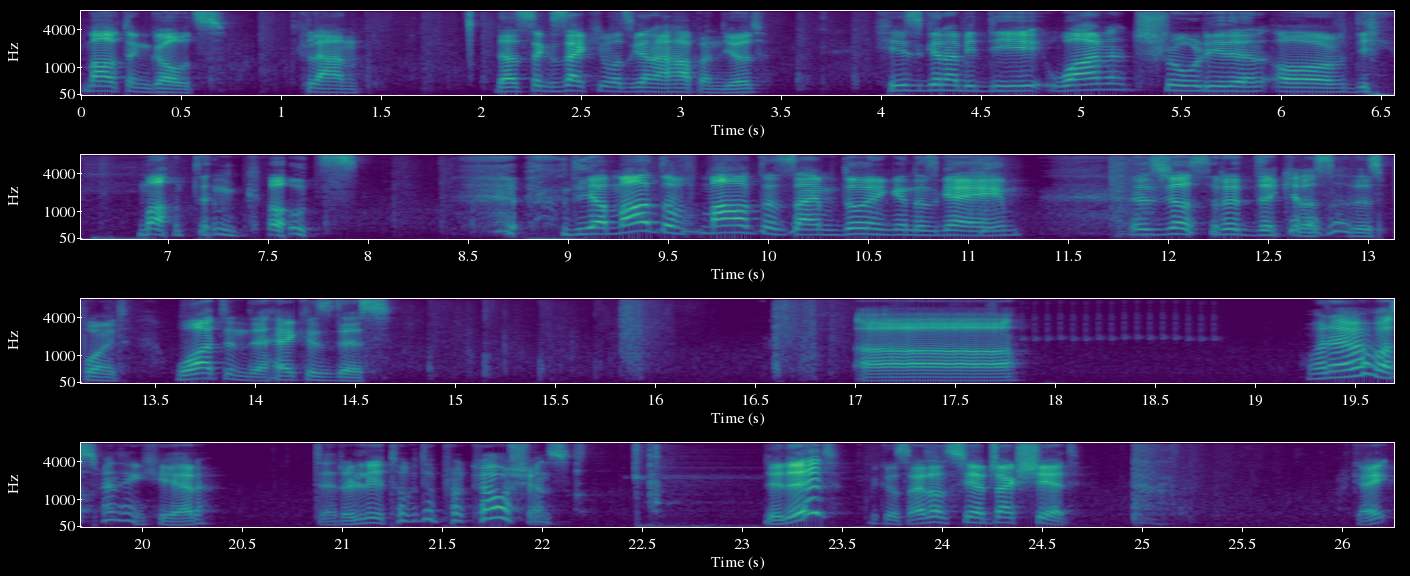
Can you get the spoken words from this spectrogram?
mountain goats clan. That's exactly what's gonna happen, dude. He's gonna be the one true leader of the mountain goats. the amount of mountains I'm doing in this game it's just ridiculous at this point. What in the heck is this? Uh, whatever was happening here, they really took the precautions. Did it? Because I don't see a jack shit. Okay.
